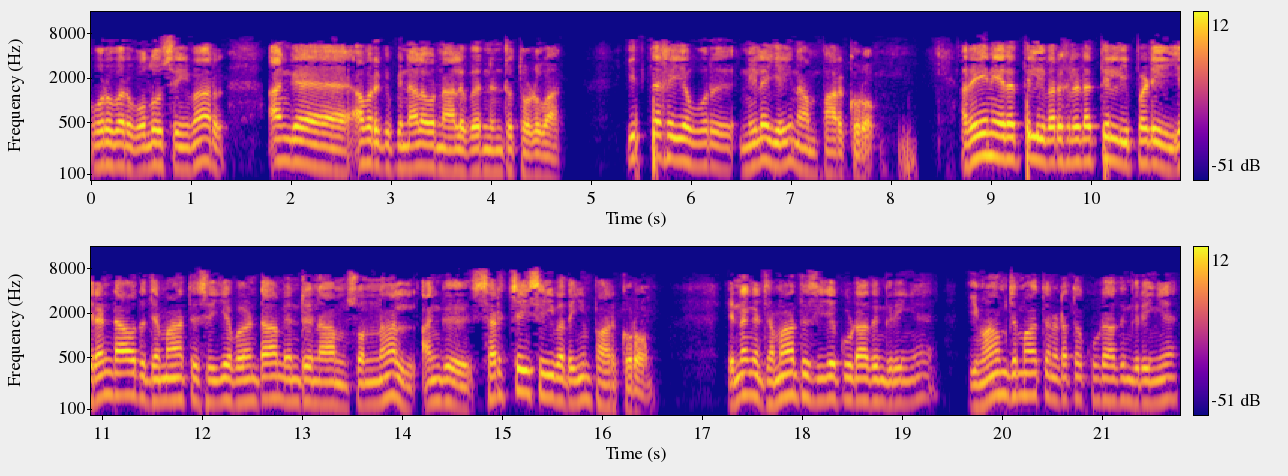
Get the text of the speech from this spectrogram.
ஒருவர் ஒலு செய்வார். அங்க அவருக்கு பின்னால ஒரு நாலு பேர் நின்று தொழுவார். இத்தகைய ஒரு நிலையை நாம் பார்க்கிறோம். அதே நேரத்தில் இவர்களிடத்தில் இப்படி இரண்டாவது ஜமாத்து செய்ய வேண்டாம் என்று நாம் சொன்னால் அங்கு சர்ச்சை செய்வதையும் பார்க்கிறோம். என்னங்க ஜமாத்து செய்யக்கூடாதுங்கிறீங்க? இமாம் ஜமாத்து நடத்தக்கூடாதுங்கிறீங்க?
